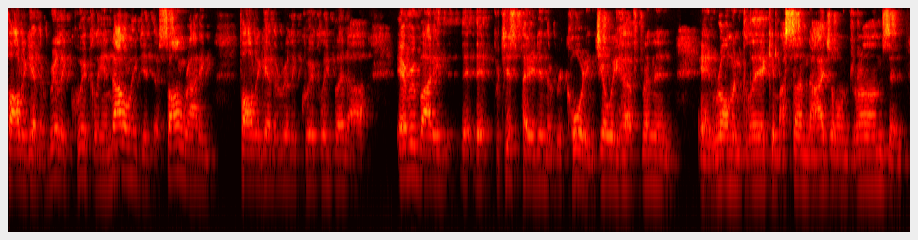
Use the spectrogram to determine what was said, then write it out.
fall together really quickly, and not only did the songwriting fall together really quickly, but uh, everybody that, that, participated in the recording, Joey Huffman and and Roman Glick and my son Nigel on drums, and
